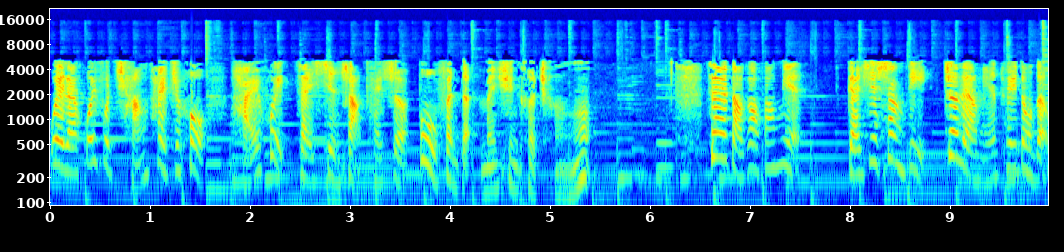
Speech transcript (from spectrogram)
未来恢复常态之后，还会在线上开设部分的门训课程。在祷告方面，感谢上帝这两年推动的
